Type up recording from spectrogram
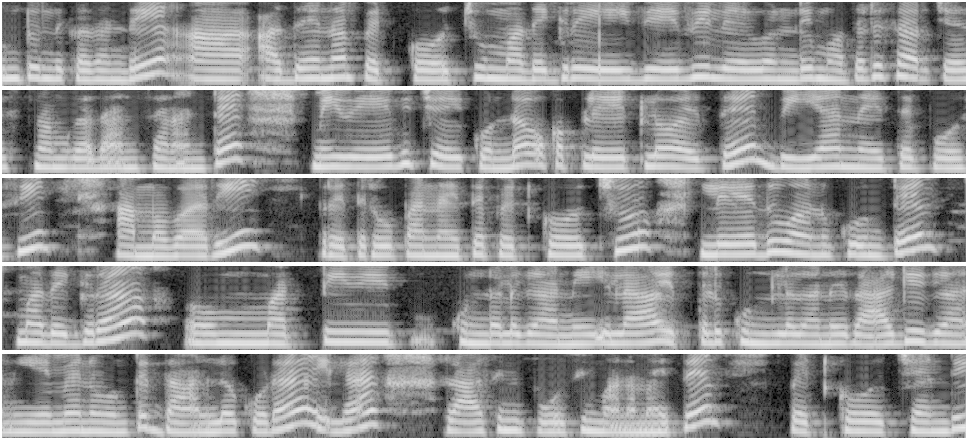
ఉంటుంది కదండి. అదైనా పెట్టుకోవచ్చు. మా దగ్గర ఏవేవి లేవండి. మొదటిసారి చేస్తున్నాం కదా అని అంటే మేవేవి చేయకుండా ఒక ప్లేట్లో అయితే బియ్యాన్ని అయితే పోసి అమ్మవారి ప్రతిరూపాన్ని అయితే పెట్టుకోవచ్చు. లేదు అనుకుంటే మా దగ్గర మట్టి కుండలు కానీ ఇలా ఇత్తడి కుండలు కానీ రాగి కానీ ఏమైనా ఉంటే దానిలో కూడా ఇలా రాసిని పోసి మనమైతే పెట్టుకోవచ్చండి.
